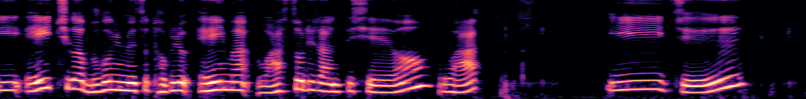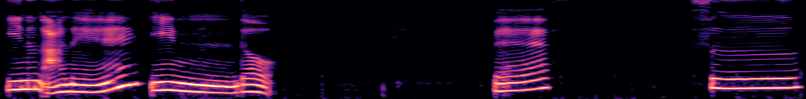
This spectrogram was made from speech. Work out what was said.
이 H가 묵음이면서 WA만 what 소리라는 뜻이에요. What is 이는 안에 in the bath 스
